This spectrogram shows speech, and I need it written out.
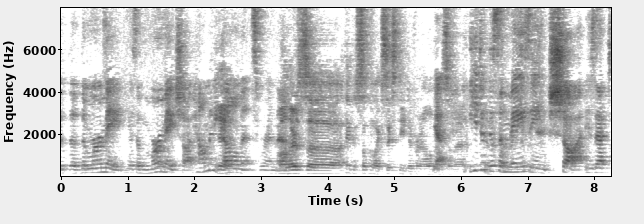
the, the, the mermaid he has a mermaid shot how many yeah. elements were in that well there's uh, i think there's something like 60 different elements yeah. in that he did this amazing image. shot is that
